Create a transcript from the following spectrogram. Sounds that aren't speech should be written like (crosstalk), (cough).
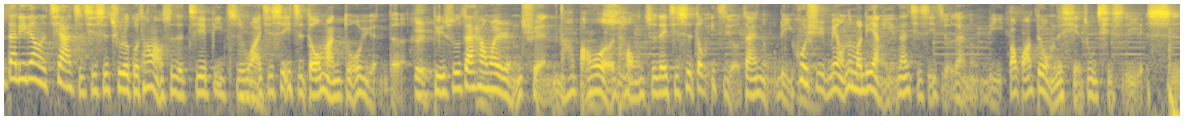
时代力量的价值其实除了国昌老师的揭弊之外，其实一直都蛮多元的。对比如说在捍卫人权，然后保护儿童之类，其实都一直有在努力。或许没有那么亮眼，但其实一直有在努力。包括对我们的协助，其实也是。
